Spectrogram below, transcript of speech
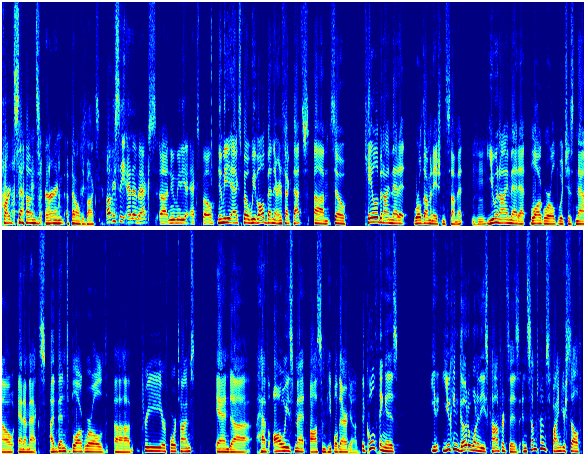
Fart sounds earn a penalty box. Obviously, NMX, uh, New Media Expo. New Media Expo. We've all been there. In fact, that's um, so. Caleb and I met at World Domination Summit. You and I met at Blog World, which is now NMX. I've been to Blog World uh, three or four times, and uh, have always met awesome people there. Yeah. The cool thing is, you, you can go to one of these conferences and sometimes find yourself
